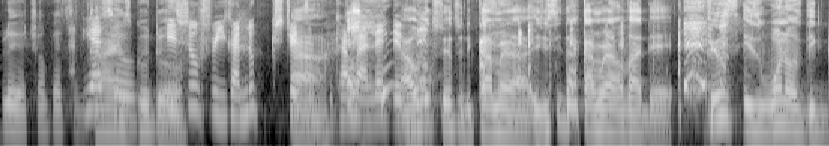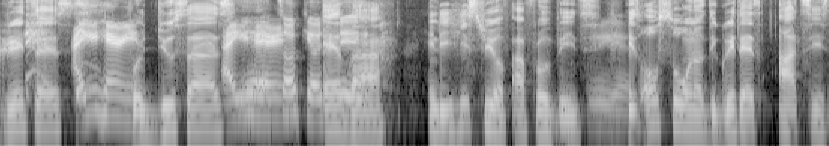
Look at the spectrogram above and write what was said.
blow your trumpet. sometimes. Yeah, Ah, so it's good though. please feel free. You can look straight Ah. into the camera and let them I will look straight to the camera. you see that camera over there? Pheelz is one of the greatest Are you hearing? producers Are you hearing? talk your shit. Ever in the history of Afrobeat. Yeah. He's also one of the greatest artists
